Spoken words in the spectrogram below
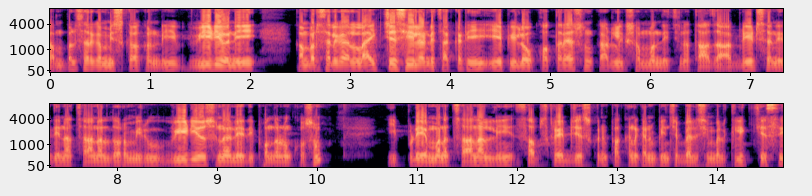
కంపల్సరీగా మిస్ కాకండి. వీడియోని కంపల్సరీగా లైక్ చేసి ఇలాంటి చక్కటి ఏపీలో కొత్త రేషన్ కార్డులకు సంబంధించిన తాజా అప్డేట్స్ అనేది నా ఛానల్ ద్వారా మీరు వీడియోస్ అనేది పొందడం కోసం ఇప్పుడే మన ఛానల్ని సబ్స్క్రైబ్ చేసుకుని పక్కన కనిపించే బెల్ సింబల్ క్లిక్ చేసి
